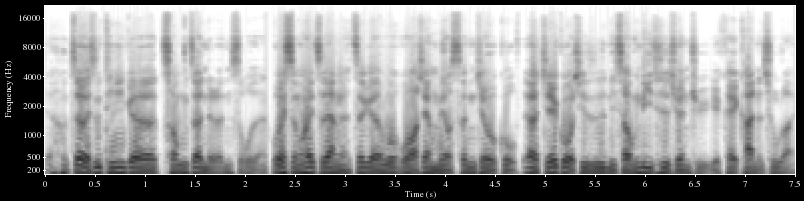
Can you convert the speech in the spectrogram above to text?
这也是听一个从政的人说的。为什么会这样呢？这个我我好像没有深究过。呃，结果其实你从历次选举也可以看得出来，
